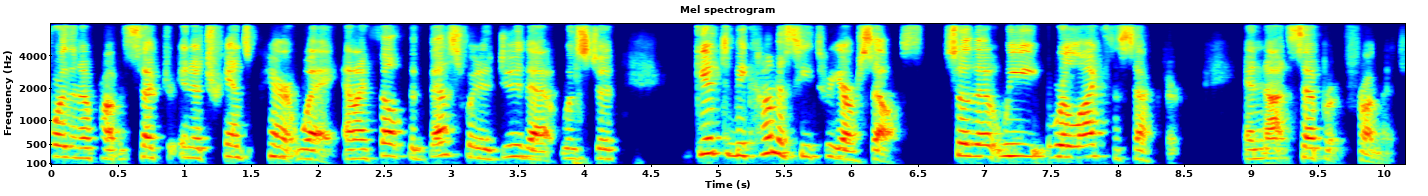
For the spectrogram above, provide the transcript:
for the nonprofit sector in a transparent way. And I felt the best way to do that was to get to become a C3 ourselves so that we were like the sector and not separate from it.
